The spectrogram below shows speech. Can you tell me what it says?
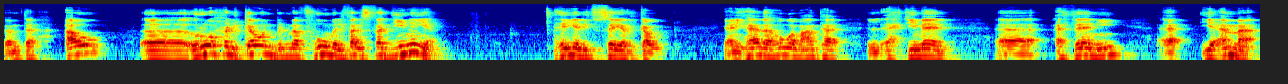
فهمت؟ أو آه، روح الكون بالمفهوم الفلسفة الدينية هي اللي تسير الكون يعني هذا هو معناتها الاحتمال آه، الثاني يا أما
